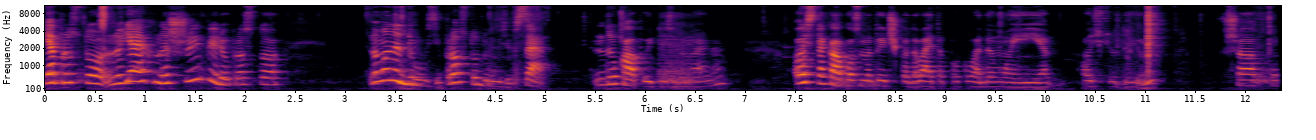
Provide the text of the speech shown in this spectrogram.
Я просто, ну я їх не шиперю, просто. Ну, вони друзі, просто друзі, все. Не докапуйтесь до мене. Ось така косметичка. Давайте покладемо її ось сюди, в шафу.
